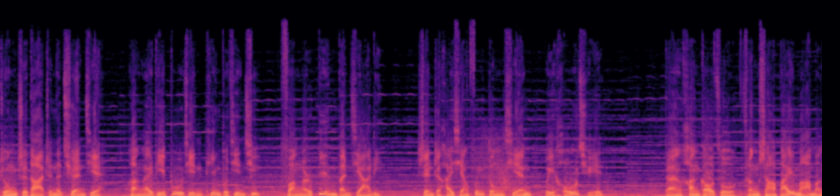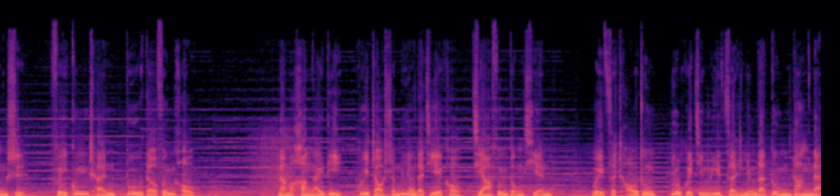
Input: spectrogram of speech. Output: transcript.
忠直大臣的劝谏，汉哀帝不仅听不进去，反而变本加厉，甚至还想封董贤为侯爵。但汉高祖曾杀白马盟誓，非功臣不得封侯。那么汉哀帝会找什么样的借口加封董贤？为此朝中又会经历怎样的动荡呢？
